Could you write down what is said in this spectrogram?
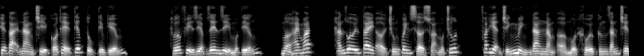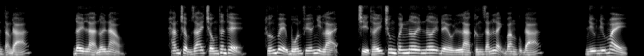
Hiện tại nàng chỉ có thể tiếp tục tìm kiếm. Hứa phỉ diệp rên rỉ một tiếng, mở hai mắt, hắn rôi tay ở chung quanh sờ soạn một chút, phát hiện chính mình đang nằm ở một khối cứng rắn trên tảng đá. Đây là nơi nào? Hắn chậm rãi chống thân thể, hướng về bốn phía nhìn lại, chỉ thấy chung quanh nơi nơi đều là cứng rắn lạnh băng cục đá. Nhữ như mày,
